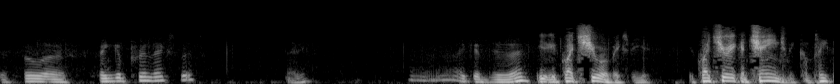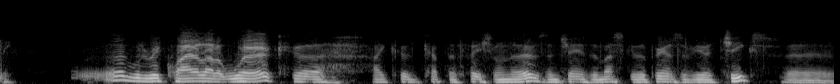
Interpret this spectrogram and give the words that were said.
To fool a fingerprint expert? Maybe. Uh, I could do that. You- You're quite sure, Bixby. You- You're quite sure you can change me completely. That would require a lot of work. Uh, I could cut the facial nerves and change the muscular appearance of your cheeks. Uh,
